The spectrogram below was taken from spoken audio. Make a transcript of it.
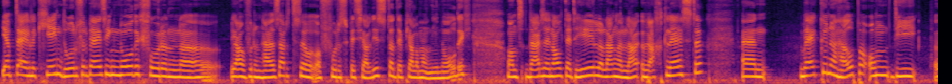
Je hebt eigenlijk geen doorverwijzing nodig voor een, uh, ja, voor een huisarts of voor een specialist. Dat heb je allemaal niet nodig. Want daar zijn altijd hele lange la wachtlijsten. En wij kunnen helpen om die uh,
